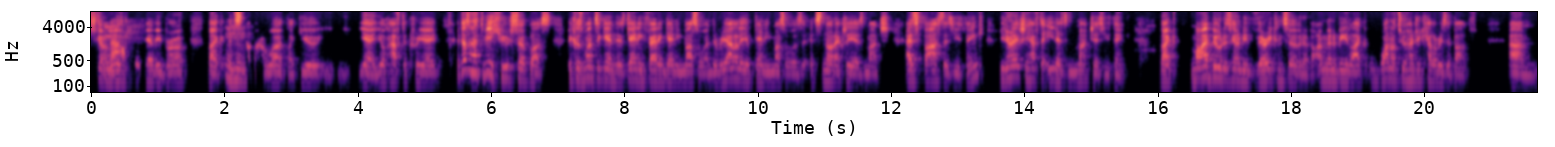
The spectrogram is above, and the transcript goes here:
just gonna no. lift heavy, bro. Like mm-hmm. it's not gonna work. Like you, yeah, you'll have to create. It doesn't have to be a huge surplus because once again, there's gaining fat and gaining muscle, and the reality of gaining muscle is it's not actually as much as fast as you think. You don't actually have to eat as much as you think. Like my build is going to be very conservative. I'm going to be like one or two hundred calories above. Um,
